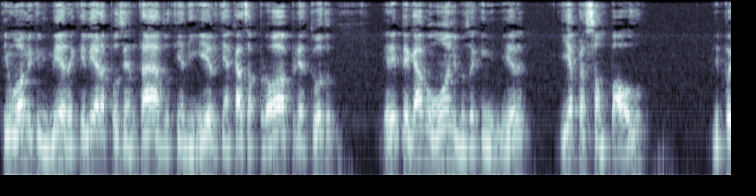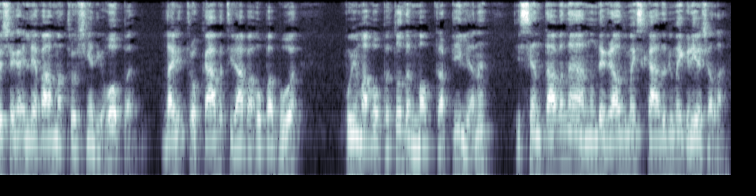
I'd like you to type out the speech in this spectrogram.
Tinha um homem aqui em Limeira que ele era aposentado, tinha dinheiro, tinha casa própria, tudo. Ele pegava um ônibus aqui em Limeira, ia para São Paulo, depois chegava, ele levava uma trouxinha de roupa, lá ele trocava, tirava a roupa boa, punha uma roupa toda maltrapilha, né? E sentava na, num degrau de uma escada de uma igreja lá.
